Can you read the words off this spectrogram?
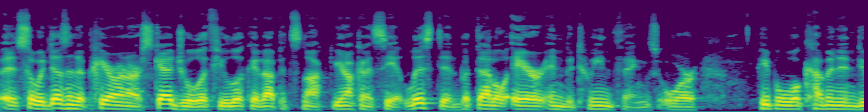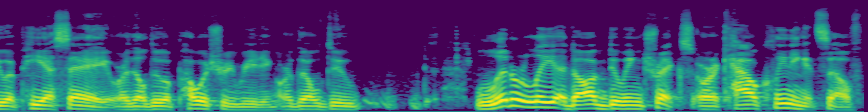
Uh, so it doesn't appear on our schedule. If you look it up, it's not, you're not going to see it listed, but that'll air in between things. Or people will come in and do a PSA or they'll do a poetry reading or they'll do literally a dog doing tricks or a cow cleaning itself.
